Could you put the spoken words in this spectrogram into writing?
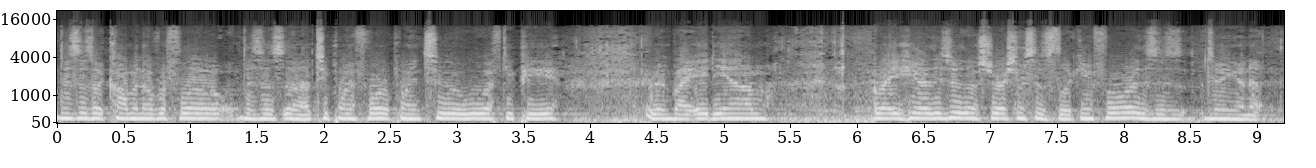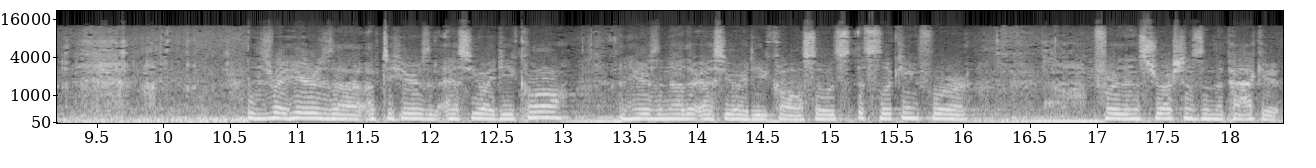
this is a common overflow. This is uh, 2.4.2 FTP written by ADM. Right here, these are the instructions it's looking for. This is doing an, this right here is uh, up to here is an SUID call, and here's another SUID call. So it's, it's looking for, for the instructions in the packet.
